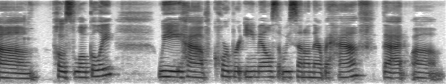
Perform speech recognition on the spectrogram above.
um, post locally. We have corporate emails that we send on their behalf that um,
